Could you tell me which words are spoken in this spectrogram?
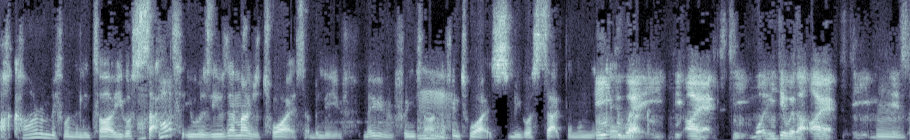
I can't remember if he won the league title. He got I sacked. can't- He was he was their manager twice, I believe, maybe even three times. Mm. I think twice. He got sacked and then Either way, back. the Ajax team, what he did with that Ajax team Hmm. is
